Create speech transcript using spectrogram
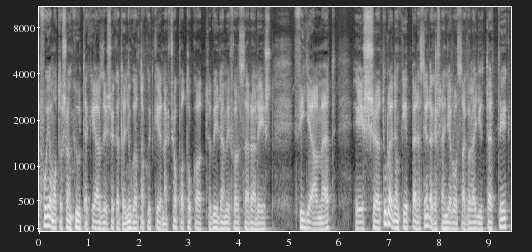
Folyamatosan küldtek jelzéseket a nyugatnak, hogy kérnek csapatokat, védelmi felszerelést, figyelmet, és tulajdonképpen ezt érdekes Lengyelországgal együtt tették,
